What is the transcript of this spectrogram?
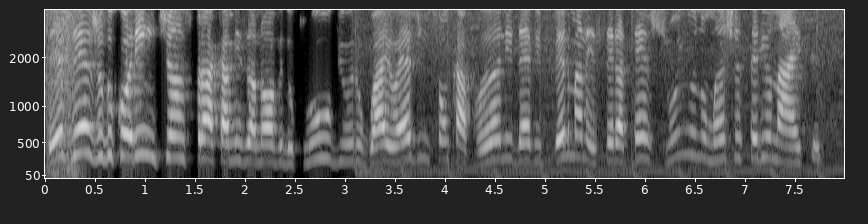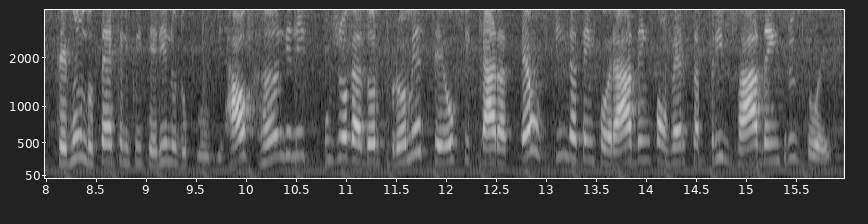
Desejo do Corinthians para a camisa 9 do clube, o uruguaio Edinson Cavani deve permanecer até junho no Manchester United. Segundo o técnico interino do clube, Ralf Rangnick, o jogador prometeu ficar até o fim da temporada em conversa privada entre os dois.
